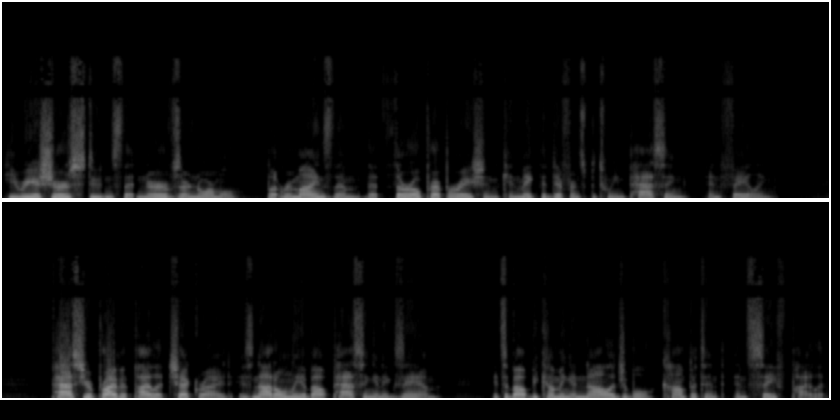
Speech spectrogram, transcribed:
He reassures students that nerves are normal but reminds them that thorough preparation can make the difference between passing and failing. Pass Your Private Pilot Check Ride is not only about passing an exam, it's about becoming a knowledgeable, competent, and safe pilot.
